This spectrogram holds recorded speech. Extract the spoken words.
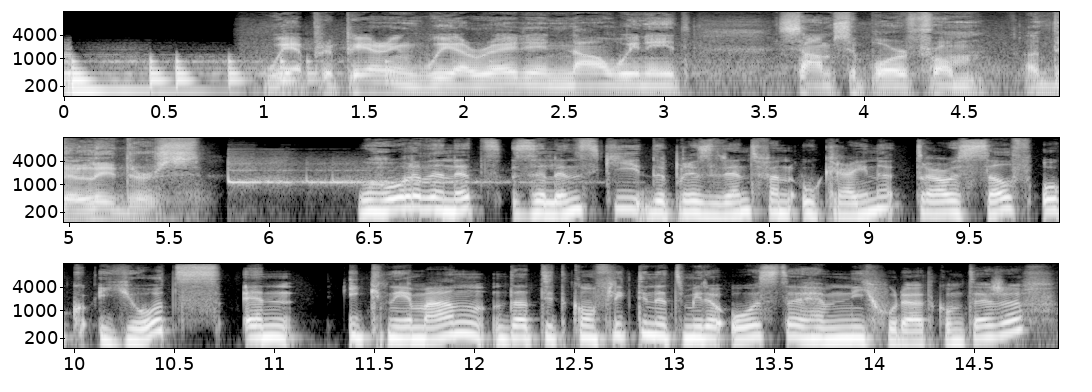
We are preparing, we are ready, now we need some support from the leaders. We hoorden net Zelensky, de president van Oekraïne, trouwens zelf ook Joods. En ik neem aan dat dit conflict in het Midden-Oosten hem niet goed uitkomt, hè, Jeff?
